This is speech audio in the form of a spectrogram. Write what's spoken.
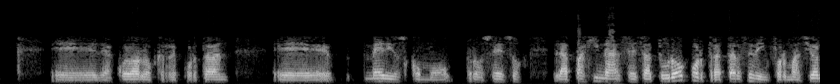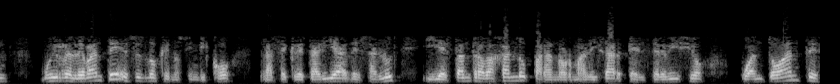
eh, de acuerdo a lo que reportaban eh, medios como proceso. La página se saturó por tratarse de información muy relevante, eso es lo que nos indicó la Secretaría de Salud y están trabajando para normalizar el servicio cuanto antes.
